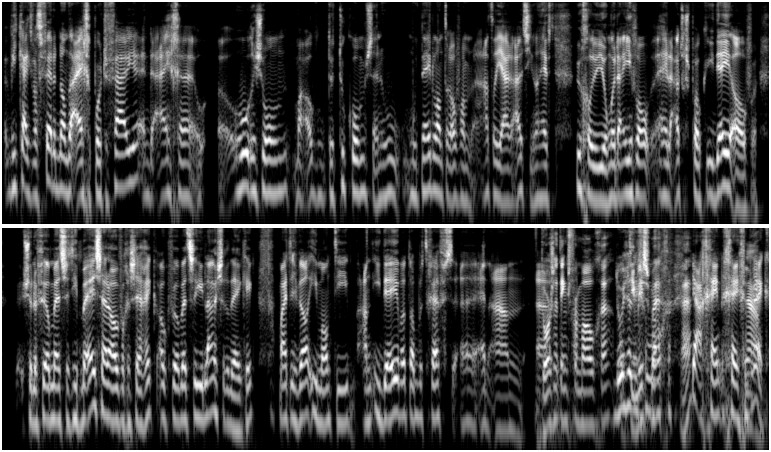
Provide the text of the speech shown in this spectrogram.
wie kijkt wat verder dan de eigen portefeuille en de eigen uh, horizon, maar ook de toekomst en hoe moet Nederland er over een aantal jaren uitzien, dan heeft Hugo de Jonge daar in ieder geval hele uitgesproken ideeën over zullen veel mensen het niet mee eens zijn over, zeg ik. Ook veel mensen die luisteren, denk ik. Maar het is wel iemand die aan ideeën wat dat betreft uh, en aan... Uh, doorzettingsvermogen, doorzettingsvermogen, optimisme. Ja, geen, geen gebrek.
